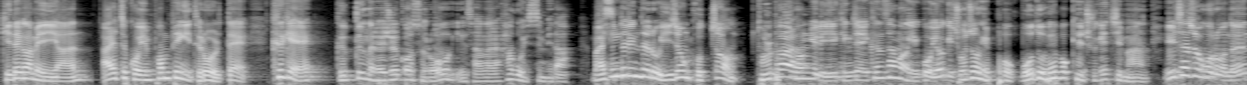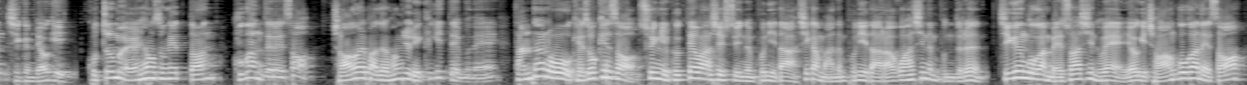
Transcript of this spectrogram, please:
기대감에 의한 알트코인 펌핑이 들어올 때 크게 급등을 해줄 것으로 예상을 하고 있습니다. 말씀드린 대로 이전 고점 돌파할 확률이 굉장히 큰 상황이고 여기 조정의 폭 모두 회복해 주겠지만 1차적으로는 지금 여기 고점을 형성했던 구간들에서 저항을 받을 확률이 크기 때문에 단타로 계속해서 수익률 극대화하실 수 있는 분이다 시간 많은 분이다 라고 하시는 분들은 지금 구간 매수하신 후에 여기 저항 구간에서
